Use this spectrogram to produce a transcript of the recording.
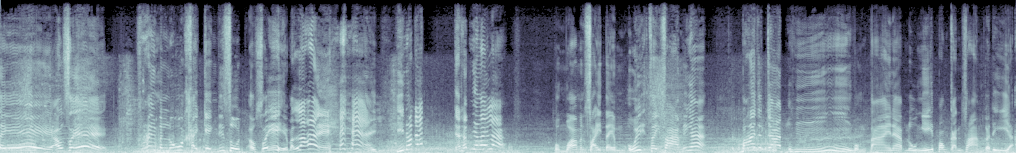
ตี เอาเซให้มันรู้ว่าใครเก่งที่สุด เอาเซมันไล่ฮีโนดัตจะทำยังไงล่ะ ผมว่ามันใส่เต็ม อุ้ยใส่สามเองอะ บ้าจะจัดอื้อหือผมตายนะครับรู้งี้ป้องกันสามก็ดีอะ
